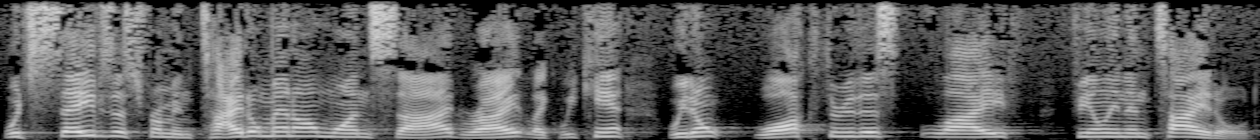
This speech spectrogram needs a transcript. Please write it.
Which saves us from entitlement on one side, right? Like we can't, we don't walk through this life feeling entitled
